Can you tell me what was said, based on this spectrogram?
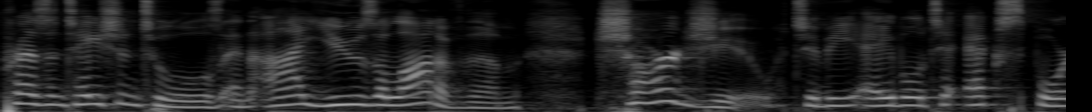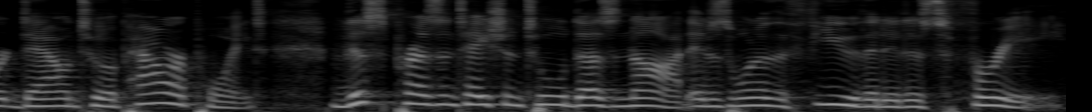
presentation tools, and I use a lot of them, charge you to be able to export down to a PowerPoint. This presentation tool does not. It is one of the few that it is free.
